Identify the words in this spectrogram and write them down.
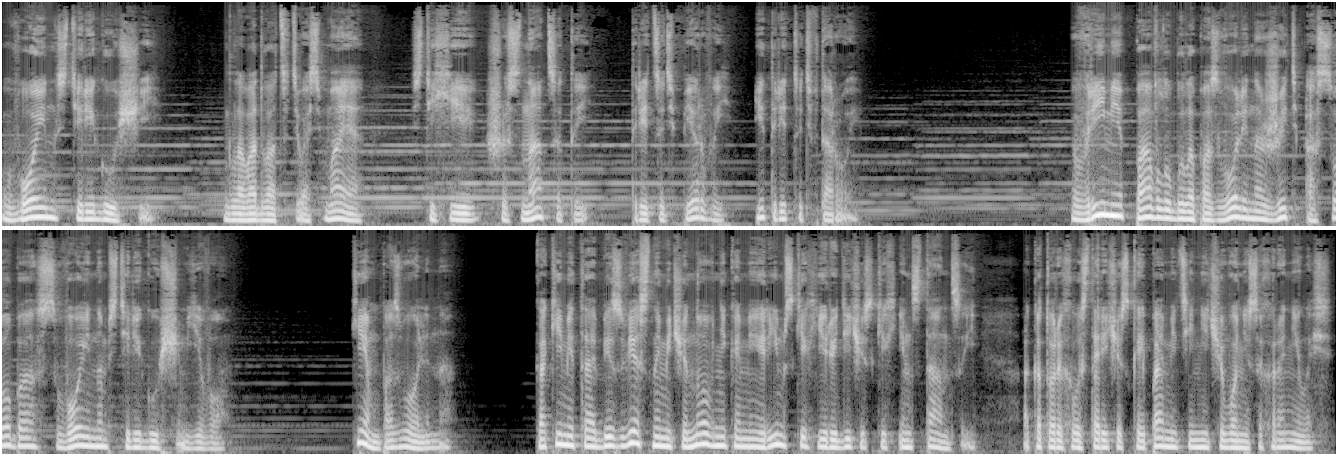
Воин стерегущий. Глава 28, стихи 16, 31 и 32. В Риме Павлу было позволено жить особо с воином, стерегущим его. Кем позволено? Какими-то безвестными чиновниками римских юридических инстанций, о которых в исторической памяти ничего не сохранилось.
